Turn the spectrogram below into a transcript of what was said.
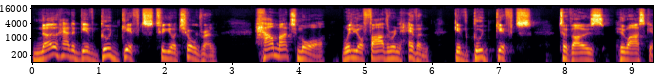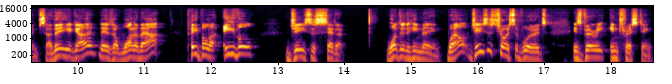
know how to give good gifts to your children, how much more will your Father in heaven give good gifts to those who ask him? So there you go. There's a what about. People are evil. Jesus said it. What did he mean? Well, Jesus' choice of words is very interesting.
